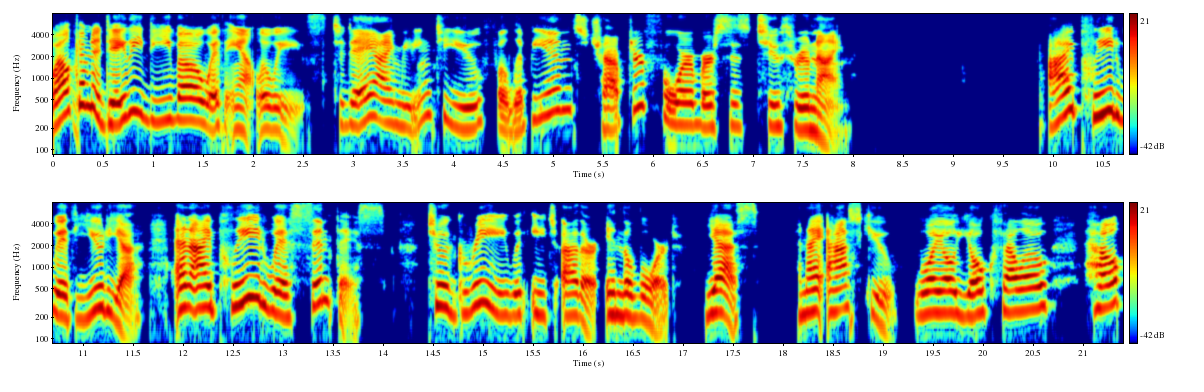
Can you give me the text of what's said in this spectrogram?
Welcome to Daily Devo with Aunt Louise. Today I'm reading to you Philippians chapter 4, verses 2 through 9. I plead with Euodia and I plead with Syntyche to agree with each other in the Lord. Yes, and I ask you, loyal yokefellow, help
